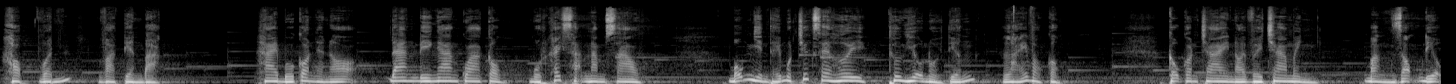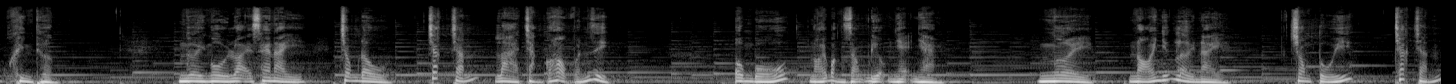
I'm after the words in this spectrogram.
Học vấn và tiền bạc. Hai bố con nhà nọ đang đi ngang qua cổng một khách sạn 5 sao. Bỗng nhìn thấy một chiếc xe hơi thương hiệu nổi tiếng lái vào cổng. Cậu con trai nói với cha mình bằng giọng điệu khinh thường. Người ngồi loại xe này trong đầu chắc chắn là chẳng có học vấn gì. Ông bố nói bằng giọng điệu nhẹ nhàng. Người nói những lời này, trong túi chắc chắn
